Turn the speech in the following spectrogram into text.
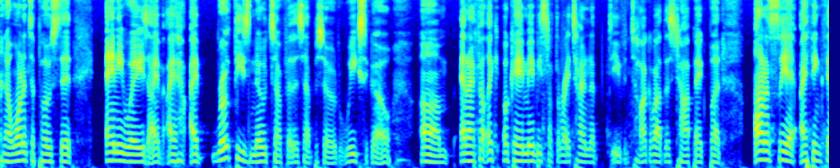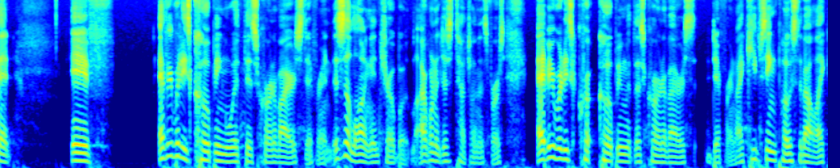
and I wanted to post it anyways. I, I, I wrote these notes up for this episode weeks ago. Um, and I felt like, okay, maybe it's not the right time to even talk about this topic. But honestly, I think that if everybody's coping with this coronavirus different. This is a long intro, but I want to just touch on this first. Everybody's cr- coping with this coronavirus different. I keep seeing posts about like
